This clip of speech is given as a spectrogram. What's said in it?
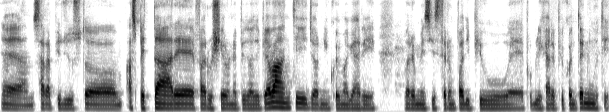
eh, sarà più giusto aspettare, far uscire un episodio più avanti, giorni in cui magari vorremmo insistere un po' di più e pubblicare più contenuti.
